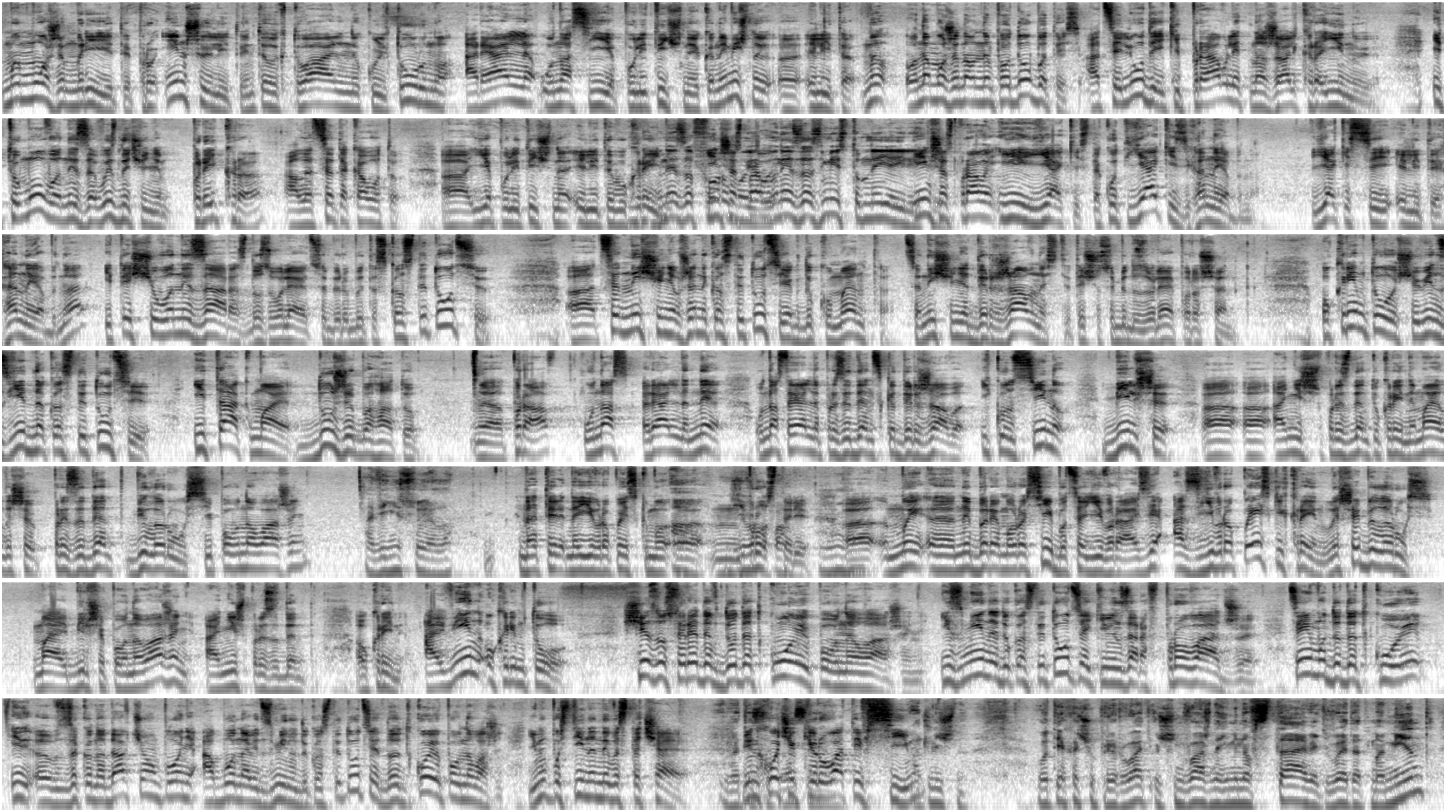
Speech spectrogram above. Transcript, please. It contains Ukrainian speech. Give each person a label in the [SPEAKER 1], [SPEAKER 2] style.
[SPEAKER 1] ми можемо мріяти про іншу еліту, інтелектуальну, культурну, а реально у нас є політично економічна е, еліта. Ми, вона може нам не подобатись, а це люди, які правлять, на жаль, країною. І тому вони за визначенням прикро, але це така от е, є політична еліта в Україні.
[SPEAKER 2] Вони за
[SPEAKER 1] Інша
[SPEAKER 2] формою,
[SPEAKER 1] справа-
[SPEAKER 2] вони за змістом не є елітою.
[SPEAKER 1] Інша справа і якість. Так от якість ганебна. Якість цієї еліти ганебна, і те, що вони зараз дозволяють собі робити з конституцією, це нищення вже не конституції як документа, це нищення державності, те, що собі дозволяє Порошенко. Окрім того, що він згідно конституції і так має дуже багато е, прав. У нас реально не у нас реально президентська держава і конституційно більше е, е, аніж президент України має лише президент Білорусі повноважень
[SPEAKER 3] А Венесуэла?
[SPEAKER 1] на, на європейському е, просторі. Угу. Ми е, не беремо Росію, бо це Євразія, а з європейських країн лише Білорусь має більше повноважень, аніж президент України. А він, окрім того, ще зосередив додаткові повноваження. І зміни до Конституції, які він зараз впроваджує, це йому додаткові і е, в законодавчому плані, або навіть зміни до Конституції, додаткові повноваження. Йому постійно не вистачає.
[SPEAKER 3] В этой
[SPEAKER 1] Він хоче
[SPEAKER 3] ситуации-
[SPEAKER 1] керувати всім.
[SPEAKER 3] Отлично. Вот я хочу прервать. Очень важно именно вставить в этот момент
